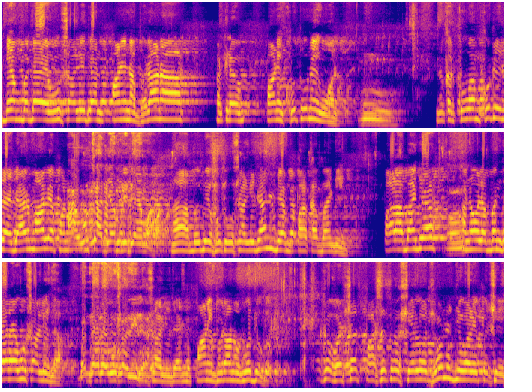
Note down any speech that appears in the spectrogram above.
ડેમ બધાએ ઉષા લીધા ને પાણીના ભરાણા. એટલે પાણી ખૂટું નહીં હમ. નકર કુવામાં ખૂટી જાય ડારમાં હાલે આ પણ ઊંચા ડેમ લીધા એમાં? હા બે બે ફૂટ ઊંચા લીધા ને ડેમ પાકા બાંધી પાળા બાંધ્યા અને ઓલા બંધારા ઊંચા લીધા. બંધારા ઊંચા લીધા? ઊંચા લીધા એટલે પાણી ભરાવાનું વધુ. જો વરસાદ પાસે તો સેલો થયો ને દિવાળી પછી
